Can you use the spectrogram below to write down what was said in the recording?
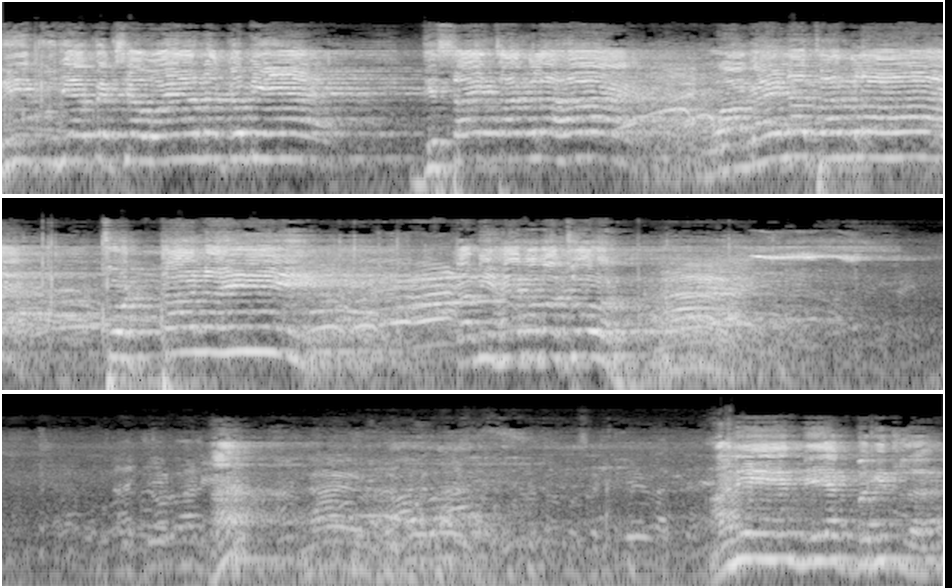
मी तुझ्यापेक्षा वयानं कमी आहे. दिसाय चांगला आहे. वागायला चांगला आहे. चोट्टा नाही. कमी आहे बाबा चोर हा? आणि मी एक बघितलं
